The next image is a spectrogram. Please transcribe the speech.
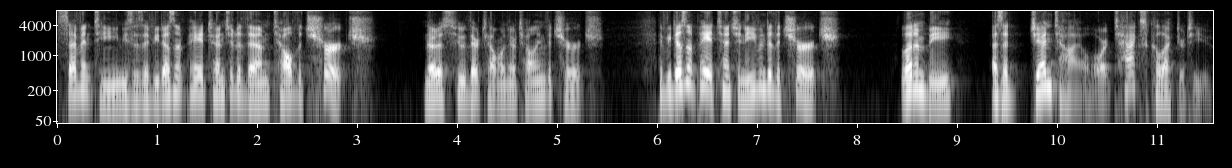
17, he says, If he doesn't pay attention to them, tell the church. Notice who they're telling. They're telling the church. If he doesn't pay attention even to the church, let him be as a Gentile or a tax collector to you.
